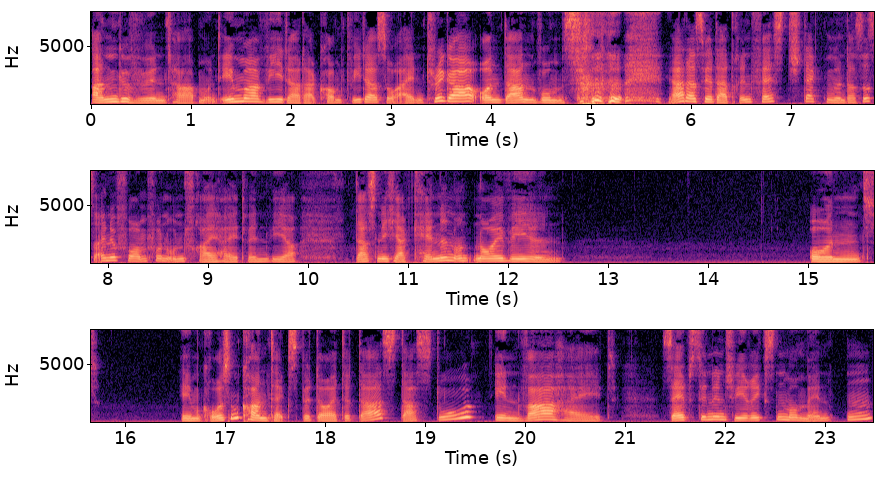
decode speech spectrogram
angewöhnt haben und immer wieder, da kommt wieder so ein Trigger und dann Wumms. ja, dass wir da drin feststecken und das ist eine Form von Unfreiheit, wenn wir das nicht erkennen und neu wählen. Und im großen Kontext bedeutet das, dass du in Wahrheit, selbst in den schwierigsten Momenten,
